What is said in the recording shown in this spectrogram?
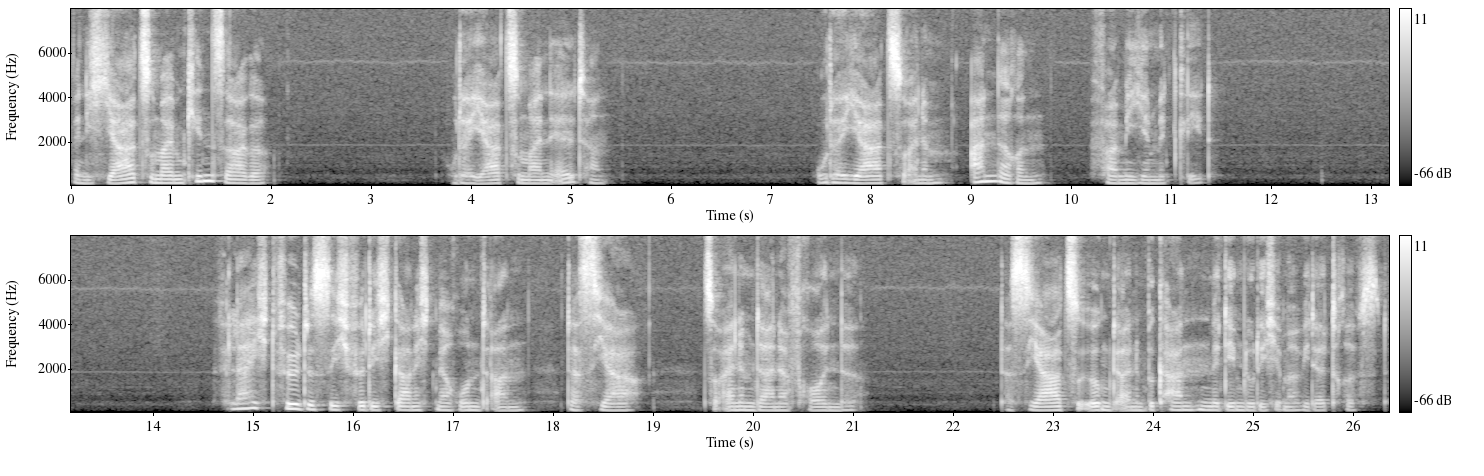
Wenn ich Ja zu meinem Kind sage oder Ja zu meinen Eltern oder Ja zu einem anderen Familienmitglied? Vielleicht fühlt es sich für dich gar nicht mehr rund an, das Ja zu einem deiner Freunde das Ja zu irgendeinem Bekannten, mit dem du dich immer wieder triffst.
